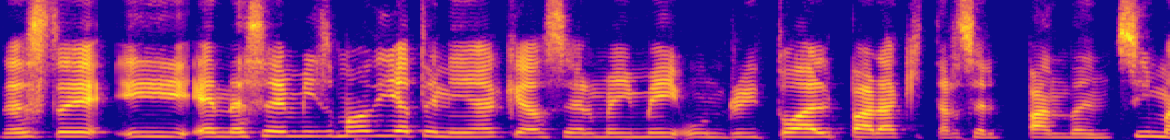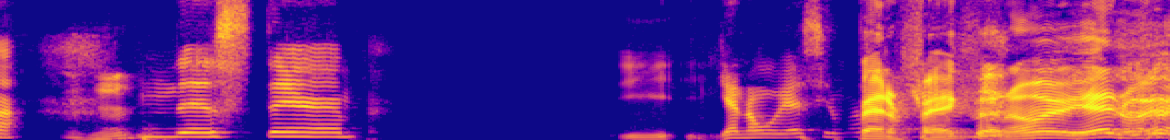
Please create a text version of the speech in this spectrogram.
Este, y en ese mismo día tenía que hacer Mei Mei un ritual para quitarse el panda encima. De este. Y ya no voy a decir más. Perfecto, ¿no? Muy bien, muy bien.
